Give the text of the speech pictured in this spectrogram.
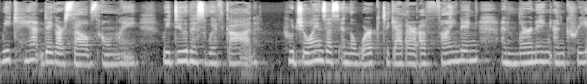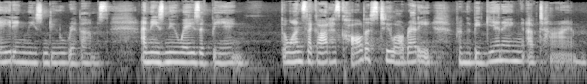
We can't dig ourselves only. We do this with God, who joins us in the work together of finding and learning and creating these new rhythms and these new ways of being, the ones that God has called us to already from the beginning of time.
